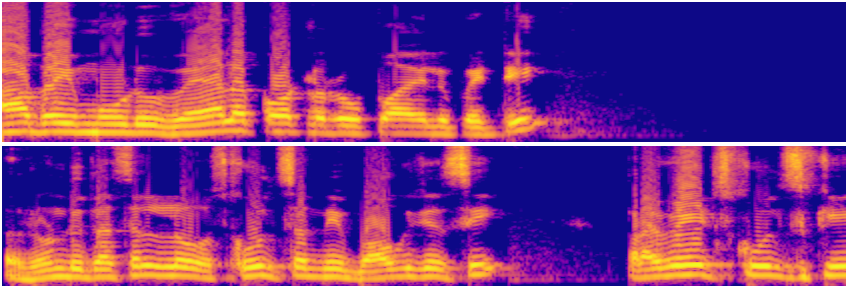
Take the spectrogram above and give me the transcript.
యాభై మూడు వేల కోట్ల రూపాయలు పెట్టి రెండు దశల్లో స్కూల్స్ అన్ని బాగు చేసి ప్రైవేట్ స్కూల్స్కి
